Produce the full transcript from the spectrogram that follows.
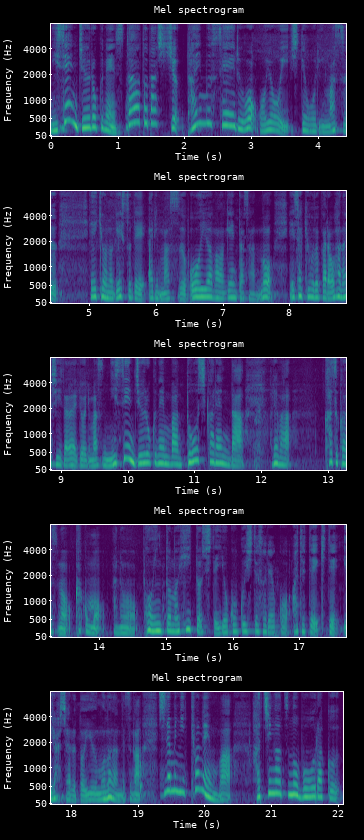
2016年スタートダッシュタイムセールをご用意しております。えー、今日のゲストであります大岩川源太さんの、えー、先ほどからお話しいただいております2016年版投資カレンダー。これは数々の過去も、あの、ポイントの日として予告してそれをこう当ててきていらっしゃるというものなんですが、ちなみに去年は8月の暴落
